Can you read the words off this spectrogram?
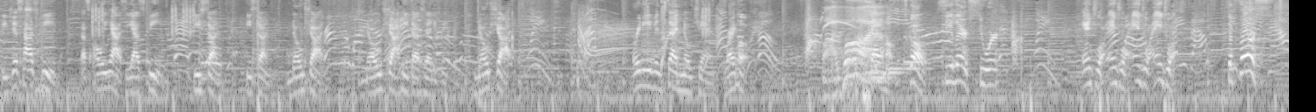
He just has speed. That's all he has. He has speed. He's done. He's done. No shot. From the windup No shot. He does anything. No shot. He even said no chance. Right hook. throws. Got him out. Let's go. See you later, Stuart. Angela, Angela, Angela, Angela. The first! Now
